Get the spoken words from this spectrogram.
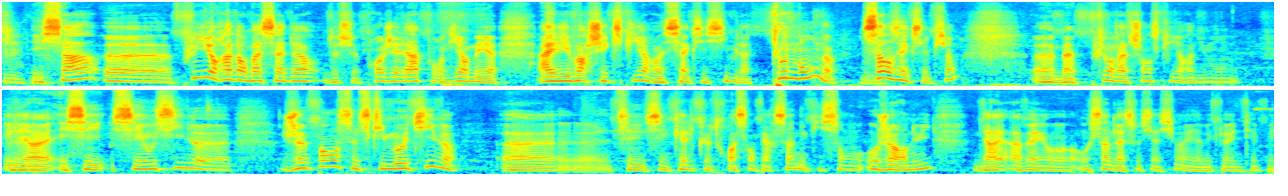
Mhm. Et ça, euh, plus il y aura d'ambassadeurs de ce projet-là pour dire mais euh, allez voir Shakespeare, c'est accessible à tout le monde, sans exception, euh, bah, plus on a de chances qu'il y aura du monde. Et, Mhm. euh, et c'est c'est aussi, le, je pense, ce qui motive euh, ces, ces quelques 300 personnes qui sont aujourd'hui derrière- avec- au, au sein de l'association et avec le NTP.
